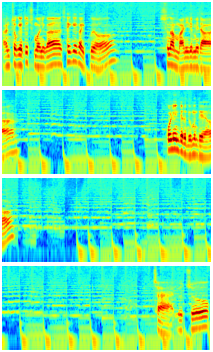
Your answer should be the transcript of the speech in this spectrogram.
안쪽에도 주머니가 3개가 있고요. 수납 많이 됩니다. 꼴린 대로 넣으면 돼요. 자 이쪽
